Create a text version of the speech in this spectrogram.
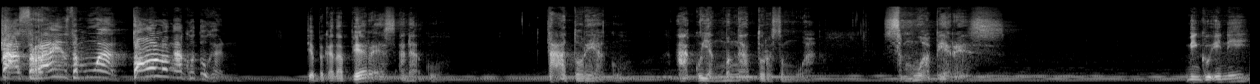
Tak serahin semua. Tolong aku Tuhan. Dia berkata beres anakku. Tak atur aku. Aku yang mengatur semua. Semua beres. Minggu ini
